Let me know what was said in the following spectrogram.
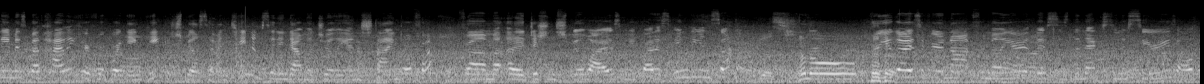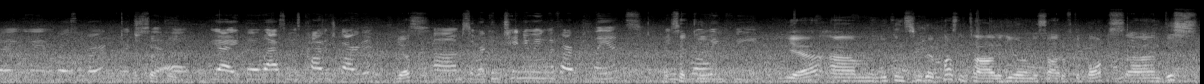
my name is Beth Heile here for Board Game Geek at Spiel 17. I'm sitting down with Julian Steindorfer from Edition Spielwiese, and we brought us Indian Summer. Yes. Hello. For you guys, if you're not familiar, this is the next in a series, all by uh, Rosenberg. Which, Exactly. uh, yeah, the last one was Cottage Garden. Yes. Um, so we're continuing with our plants and Exactly. growing theme. Yeah. Um, you can see the puzzle tile here on the side of the box, and this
